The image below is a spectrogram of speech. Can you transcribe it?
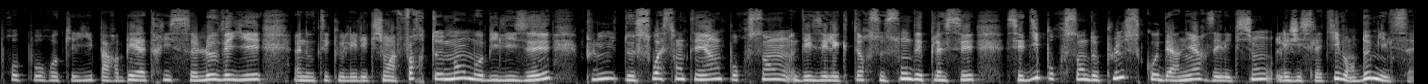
Propos recueillis par Béatrice Leveillé. À noter que l'élection a fortement mobilisé. Plus de 61% des électeurs se sont déplacés. C'est 10% de plus qu'aux dernières élections législatives en 2016.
